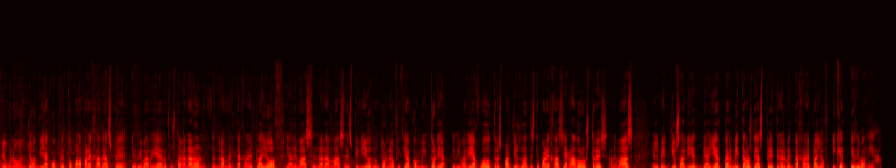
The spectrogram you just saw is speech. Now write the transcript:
Egunon, John, día completo para la pareja de Aspe. Irribarría y Rezusta ganaron, tendrán ventaja en el playoff y además el Darama se despidió de un torneo oficial con victoria. Irribarría ha jugado tres partidos durante este pareja y ha ganado los tres. Además, el 22 a 10 de ayer permite a los de Aspe tener ventaja en el playoff. Iker Irribarría.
